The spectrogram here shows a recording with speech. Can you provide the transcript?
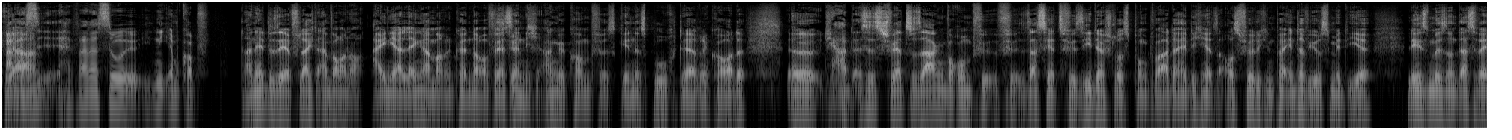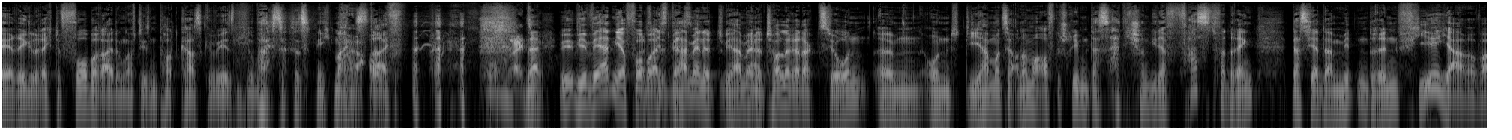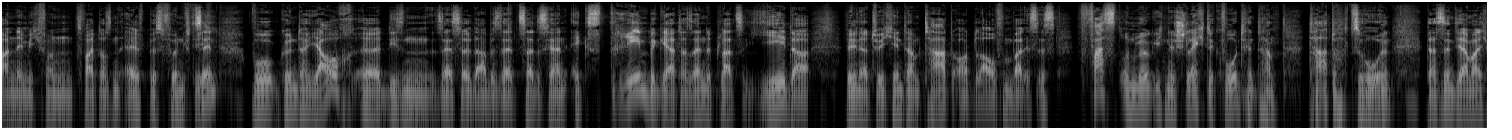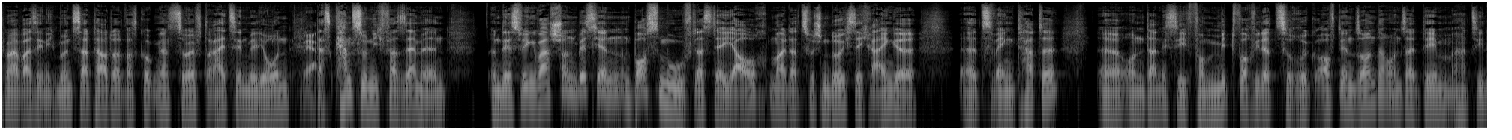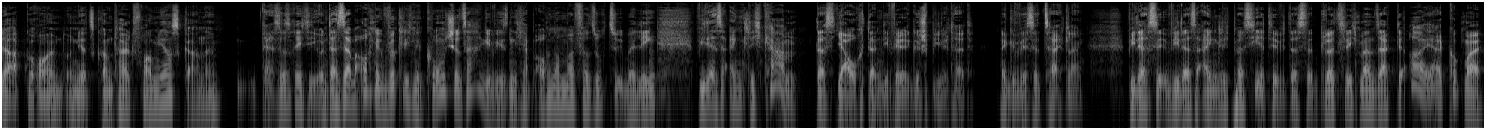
War, ja. das, war das so in ihrem Kopf? Dann hätte sie ja vielleicht einfach auch noch ein Jahr länger machen können. Darauf wäre es ja nicht angekommen fürs Guinness-Buch der Rekorde. Äh, ja, es ist schwer zu sagen, warum für, für, das jetzt für sie der Schlusspunkt war. Da hätte ich jetzt ausführlich ein paar Interviews mit ihr lesen müssen und das wäre ja regelrechte Vorbereitung auf diesen Podcast gewesen. Du weißt, das ist nicht mein Style. also, Na, wir, wir, werden ja vorbereitet. Wir haben ja eine, wir haben ja. ja eine tolle Redaktion ähm, und die haben uns ja auch nochmal aufgeschrieben. Das hatte ich schon wieder fast verdrängt, dass ja da mittendrin vier Jahre waren, nämlich von 2011 bis 15 wo Günther Jauch äh, diesen Sessel da besetzt hat. Das ist ja ein extrem begehrter Sendeplatz. Jeder will natürlich hinterm Tatort laufen, weil es ist fast unmöglich, eine schlechte Quote hinterm Tatort zu holen. Das sind ja manchmal, weiß ich nicht, Münster Tatort, was gucken das? 12, 13 Millionen. Ja. Das kannst du nicht versemmeln. Und deswegen war es schon ein bisschen ein Boss-Move, dass der Jauch mal dazwischendurch sich reingezwängt hatte. Äh, und dann ist sie vom Mittwoch wieder zurück auf den Sonntag und seitdem hat sie da abgeräumt. Und jetzt kommt halt Frau Miaska, ne? Das ist richtig. Und das ist aber auch eine, wirklich eine komische Sache gewesen. Ich habe auch nochmal versucht zu überlegen, wie das eigentlich kam, dass Jauch dann die Will gespielt hat eine gewisse Zeit lang. Wie das, wie das eigentlich passierte, dass plötzlich man sagte, oh ja, guck mal,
